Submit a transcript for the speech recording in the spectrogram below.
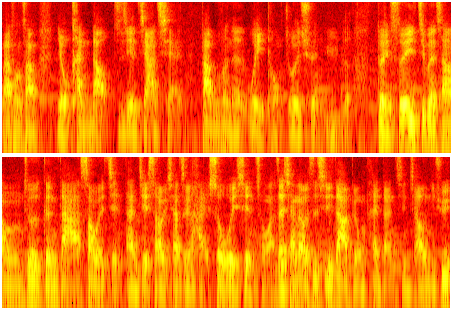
那通常有看到，直接夹起来。大部分的胃痛就会痊愈了，对，所以基本上就是跟大家稍微简单介绍一下这个海兽胃线虫啊。再强调一次，其实大家不用太担心，只要你去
